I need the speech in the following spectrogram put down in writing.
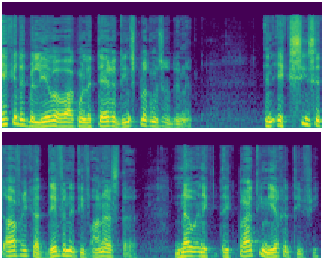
ek het dit belewe waar ek militêre diensplig moes gedoen het. En ek sien Suid-Afrika definitief anderste Nou en ek ek praat nie negatief nie.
